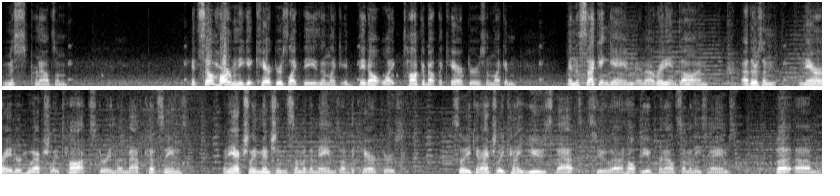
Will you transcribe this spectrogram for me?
mispronounce them. It's so hard when you get characters like these and like it, they don't like talk about the characters and like in in the second game in uh, Radiant Dawn uh, there's a narrator who actually talks during the map cutscenes, and he actually mentions some of the names of the characters. So you can actually kind of use that to uh, help you pronounce some of these names. But um,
